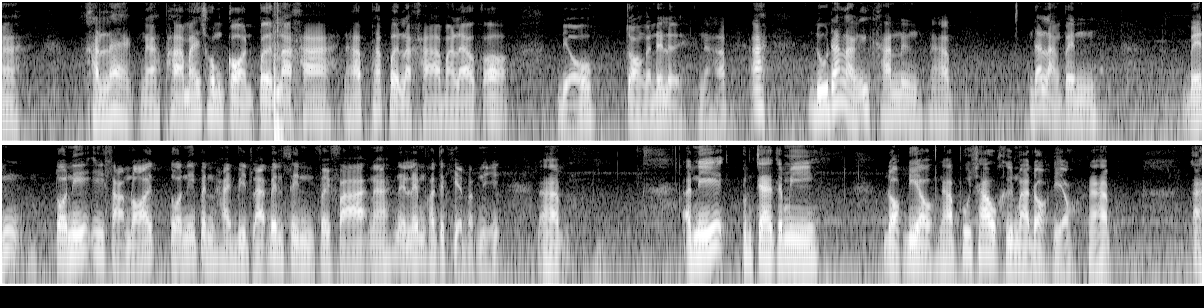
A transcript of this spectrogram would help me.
อะคันแรกนะ พามาให้ชมก่อนเปิดราคานะครับ ถ้าเปิดราคามาแล้วก็เดี๋ยวจองกันได้เลยนะครับอะดูด้านหลังอีกคันหนึ่งนะครับ ด้านหลังเป็นเบนซ์ตัวนี้ e 3 0 0ตัวนี้เป็นไฮบริดและเบนซินไฟฟ้านะ ในเล่มเขาจะเขียนแบบนี้ นะครับ อันนี้กุญแจจะมีดอกเดียวนะครับ ผู้เช่าคืนมาดอกเดียวนะครับอะ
